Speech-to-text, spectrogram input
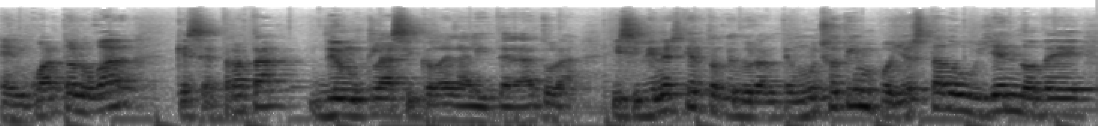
En cuarto lugar, que se trata de un clásico de la literatura. Y si bien es cierto que durante mucho tiempo yo he estado huyendo de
